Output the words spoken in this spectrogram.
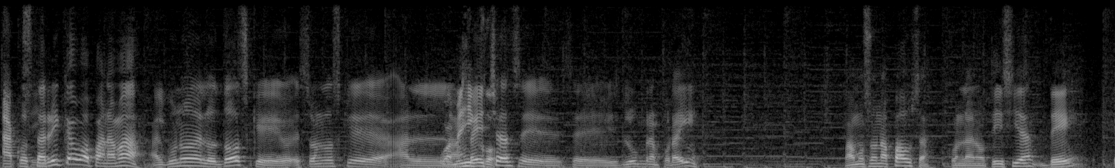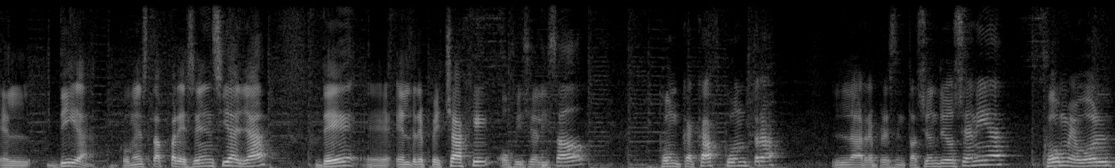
¿A Costa Rica o a Panamá? Alguno de los dos que son los que a la fecha se, se vislumbran por ahí. Vamos a una pausa con la noticia de el día, con esta presencia ya de eh, el repechaje oficializado con CACAF contra la representación de Oceanía, Comebol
